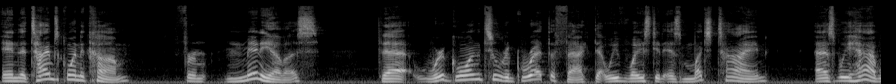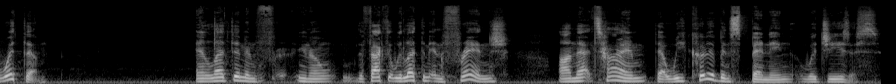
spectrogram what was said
And the time's going to come for many of us that we're going to regret the fact that we've wasted as much time as we have with them. And let them, inf- you know, the fact that we let them infringe on that time that we could have been spending with Jesus.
